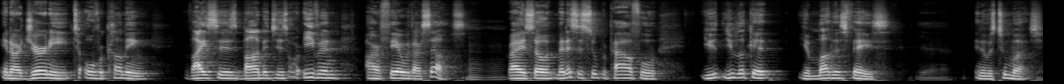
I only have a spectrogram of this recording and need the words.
in our journey to overcoming vices, bondages, or even our affair with ourselves. Mm-hmm. Right. So, man, this is super powerful. You you look at your mother's face, yeah, and it was too much,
